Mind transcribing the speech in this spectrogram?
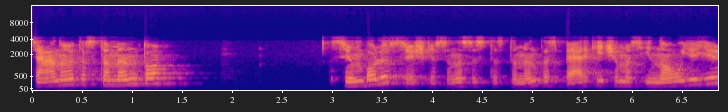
Senojo testamento simbolis, reiškia Senasis testamentas perkeičiamas į naująjį,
